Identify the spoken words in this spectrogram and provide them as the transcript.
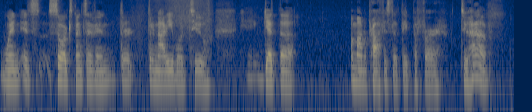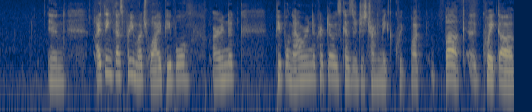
when it's so expensive and they're they're not able to get the amount of profits that they prefer to have. And I think that's pretty much why people are into people now are into crypto is because they're just trying to make a quick buck, buck a quick uh,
